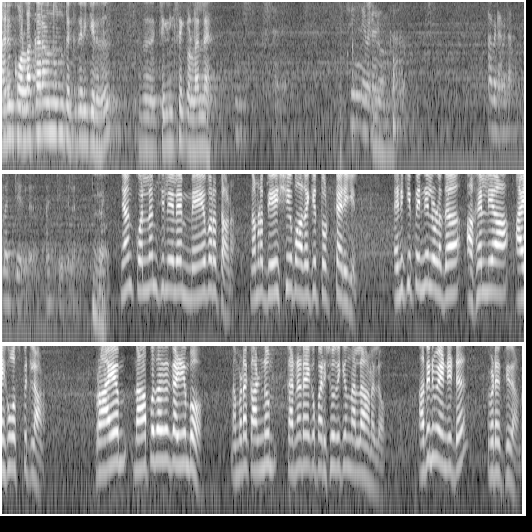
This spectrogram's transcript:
ആരും കൊള്ളക്കാരാണെന്നൊന്നും തെറ്റിദ്ധരിക്കരുത്. അത് ചികിത്സയ്ക്കുള്ള അല്ലേ? ഞാൻ കൊല്ലം ജില്ലയിലെ മേവറത്താണ്. നമ്മുടെ ദേശീയപാതയ്ക്ക് തൊട്ടരികിൽ. എനിക്ക് പിന്നിലുള്ളത് അഹല്യ ഐ ഹോസ്പിറ്റലാണ്. പ്രായം നാൽപ്പതൊക്കെ കഴിയുമ്പോൾ നമ്മുടെ കണ്ണും കണ്ണടയൊക്കെ പരിശോധിക്കുന്നത് നല്ലതാണല്ലോ. അതിനു വേണ്ടിയിട്ട് ഇവിടെ എത്തിയതാണ്.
